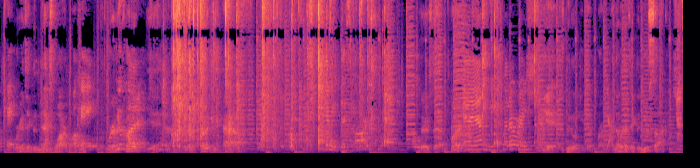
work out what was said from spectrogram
Okay. We're gonna take the next water bottle. Okay. We're gonna You cut, cut it. it. Yeah. We're gonna cut it in half. Yeah. Give me this part. Oh. There's that part. And we put it right here. Yeah, because we don't need that part. Yeah. And then we're gonna take the new sock. Yes.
